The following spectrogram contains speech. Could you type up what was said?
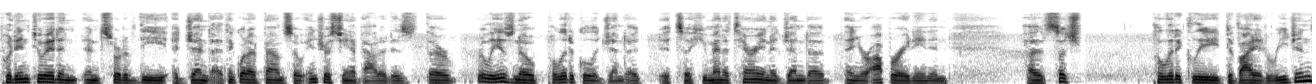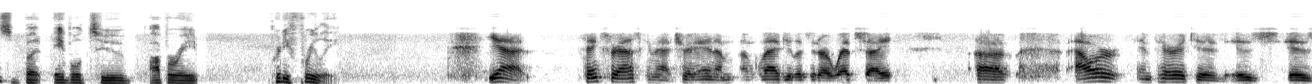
put into it and, and sort of the agenda. I think what I've found so interesting about it is there really is no political agenda. It's a humanitarian agenda, and you're operating in uh, such politically divided regions, but able to operate pretty freely. Yeah, thanks for asking that, Trey, and I'm, I'm glad you looked at our website. Uh, our imperative is is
